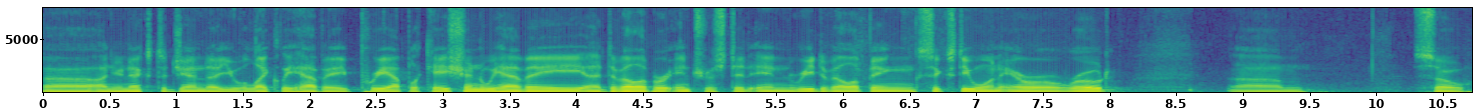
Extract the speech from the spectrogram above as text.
uh, on your next agenda, you will likely have a pre-application. We have a developer interested in redeveloping 61 Arrow Road. Um, So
